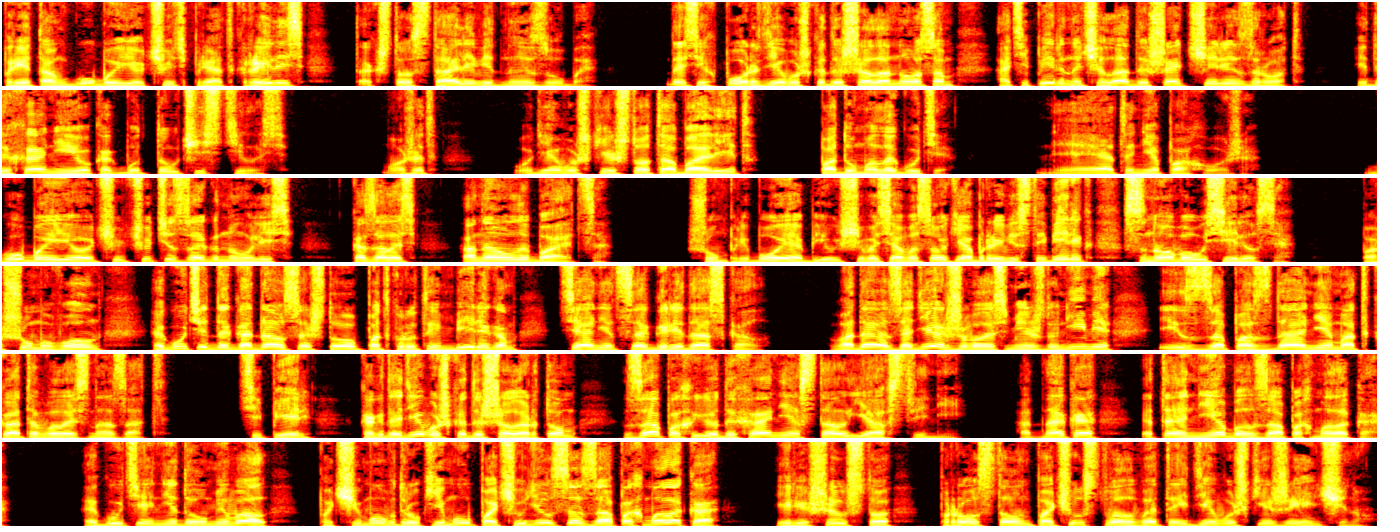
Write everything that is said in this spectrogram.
При этом губы ее чуть приоткрылись, так что стали видны зубы. До сих пор девушка дышала носом, а теперь начала дышать через рот — и дыхание ее как будто участилось. «Может, у девушки что-то болит?» — подумал Гути. «Нет, не похоже». Губы ее чуть-чуть изогнулись. Казалось, она улыбается. Шум прибоя, бьющегося о высокий обрывистый берег, снова усилился. По шуму волн Эгути догадался, что под крутым берегом тянется гряда скал. Вода задерживалась между ними и с запозданием откатывалась назад. Теперь когда девушка дышала ртом, запах ее дыхания стал явственней. Однако это не был запах молока. Эгути недоумевал, почему вдруг ему почудился запах молока, и решил, что просто он почувствовал в этой девушке женщину.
